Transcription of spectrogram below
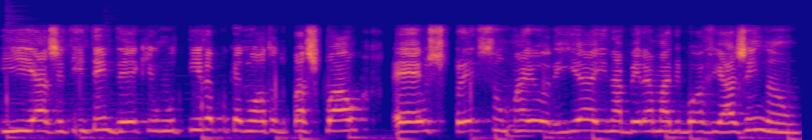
E a gente entender que o motivo é porque no Alto do Pascoal é, os pretos são maioria e na beira-mar de Boa Viagem não.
